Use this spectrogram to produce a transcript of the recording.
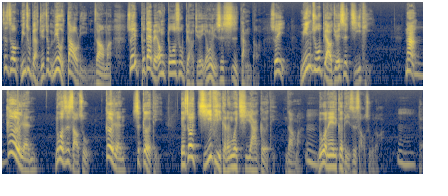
这时候民主表决就没有道理，你知道吗？所以不代表用多数表决永远是适当的。所以民主表决是集体，那个人如果是少数，个人是个体。有时候集体可能会欺压个体，你知道吗？嗯，如果那些个体是少数的话，嗯，对。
